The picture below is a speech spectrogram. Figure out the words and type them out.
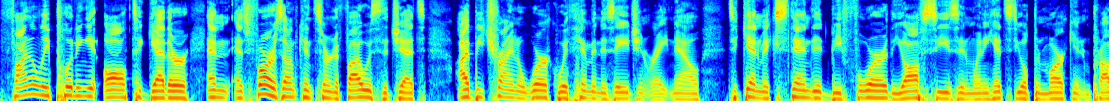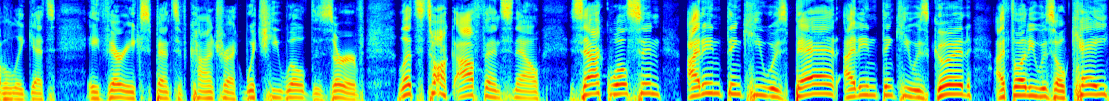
finally putting it all together. And as far as I'm concerned, if I was the Jets, I'd be trying to work with him and his agent right now to get him extended before the offseason when he hits the open market and probably gets a very expensive contract, which he will deserve. Let's talk offense now. Zach Wilson, I didn't think he was bad. I didn't think he was good. I thought he was okay,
